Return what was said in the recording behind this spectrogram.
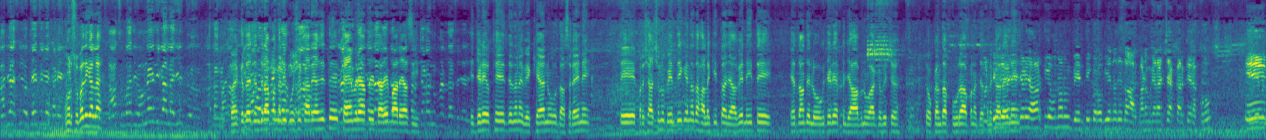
ਹਾਂਜੀ ਅਸੀਂ ਉੱਥੇ ਸੀਗੇ ਖੜੇ। ਹੁਣ ਸਵੇਰ ਦੀ ਗੱਲ ਹੈ? ਰਾਤ ਸਵੇਰ ਦੀ ਹੁਣੇ ਦੀ ਗੱਲ ਹੈ ਜੀ। ਅੱਧਾ ਘੰਟਾ ਬੈਂਕ ਦੇ ਜਿੰਦਰਾ ਭੰਨਣ ਦੀ ਕੋਸ਼ਿਸ਼ ਕਰ ਰਿਹਾ ਸੀ ਤੇ ਕੈਮਰਿਆਂ ਤੇ ਡਲੇ ਮਾਰਿਆ ਸੀ। ਚੜਨ ਨੂੰ ਫਿਰਦਾ ਸੀ ਜੀ। ਤੇ ਜਿਹੜੇ ਉੱਥੇ ਜਿਹਨਾਂ ਨੇ ਵੇਖਿਆ ਇਹਨੂੰ ਉਹ ਦੱਸ ਰਹੇ ਨੇ। ਤੇ ਪ੍ਰਸ਼ਾਸਨ ਨੂੰ ਬੇਨਤੀ ਕਿ ਇਹਨਾਂ ਦਾ ਹੱਲ ਕੀਤਾ ਜਾਵੇ ਨਹੀਂ ਤੇ ਇਦਾਂ ਦੇ ਲੋਕ ਜਿਹੜੇ ਪੰਜਾਬ ਨੂੰ ਅੱਗ ਵਿੱਚ ਝੋਕਣ ਦਾ ਪੂਰਾ ਆਪਣਾ ਯਤਨ ਕਰ ਰਹੇ ਨੇ। ਜਿਹੜੇ ਆੜਤੀ ਆ ਉਹਨਾਂ ਨੂੰ ਵੀ ਬੇਨਤੀ ਕਰੋ ਵੀ ਇਹਨਾਂ ਦੇ ਆਧਾਰ ਕਾਰਡ ਵਗੈਰਾ ਚੈੱਕ ਕਰਕੇ ਰੱਖੋ। ਇਹ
